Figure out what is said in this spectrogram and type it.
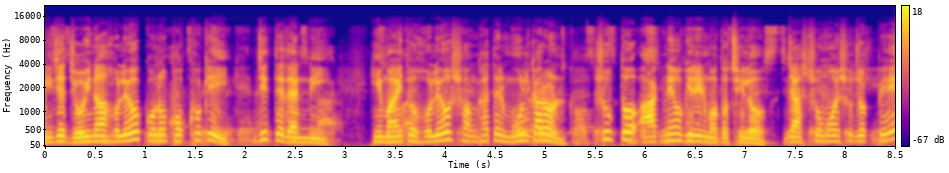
নিজে জয়ী না হলেও কোনো পক্ষকেই জিততে দেননি। হিমায়িত হলেও সংঘাতের মূল কারণ সুপ্ত আগ্নেয়গিরির মতো ছিল যা সময় সুযোগ পেয়ে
